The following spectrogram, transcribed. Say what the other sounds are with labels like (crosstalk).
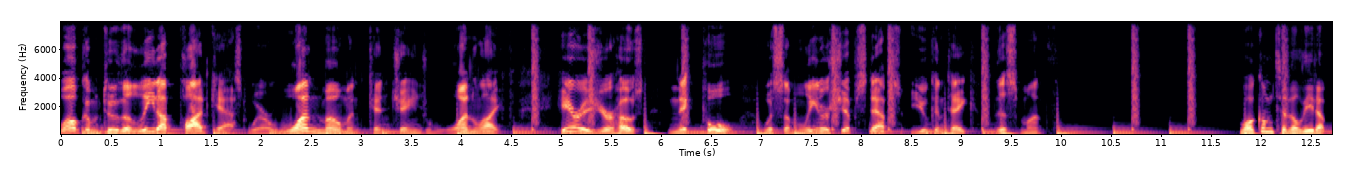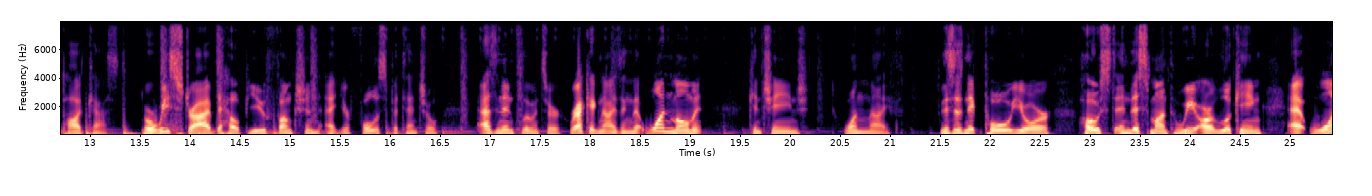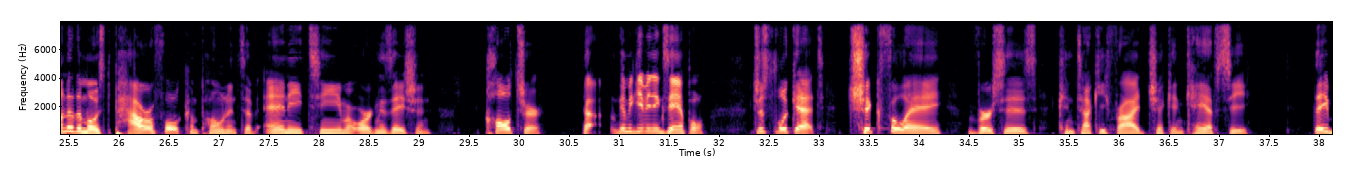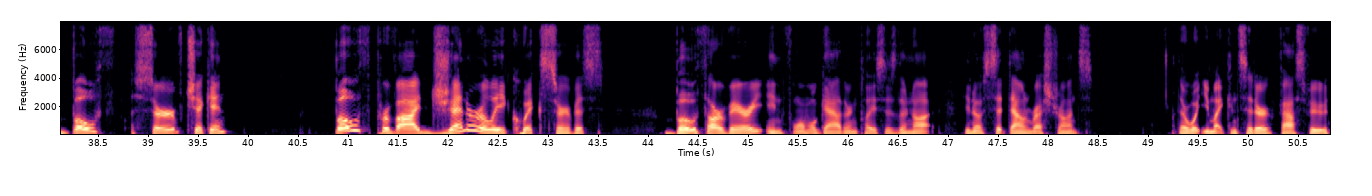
Welcome to the Lead Up Podcast, where one moment can change one life. Here is your host, Nick Poole, with some leadership steps you can take this month. Welcome to the Lead Up Podcast, where we strive to help you function at your fullest potential as an influencer, recognizing that one moment can change one life. This is Nick Poole, your host, and this month we are looking at one of the most powerful components of any team or organization culture. Now, let me give you an example. Just look at Chick fil A versus Kentucky Fried Chicken, KFC. They both serve chicken, both provide generally quick service, both are very informal gathering places. They're not, you know, sit down restaurants. They're what you might consider fast food.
